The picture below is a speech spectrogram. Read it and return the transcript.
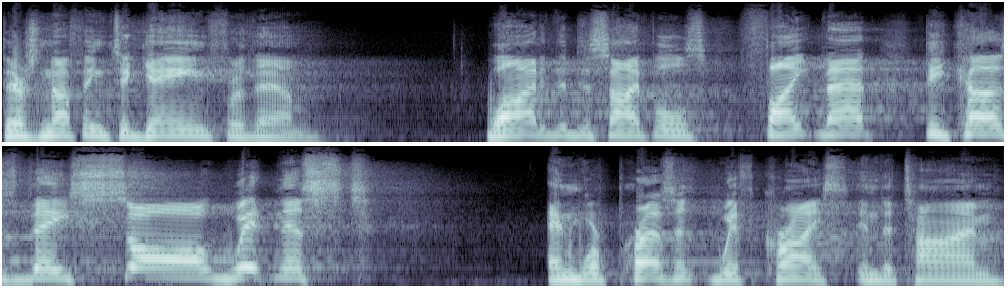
There's nothing to gain for them. Why did the disciples fight that? Because they saw, witnessed, and were present with Christ in the time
